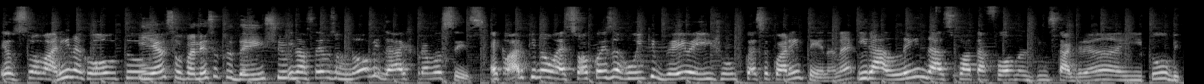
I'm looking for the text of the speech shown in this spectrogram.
Eu sou Marina Couto. E eu sou Vanessa Prudêncio. E nós temos uma novidade para vocês. É claro que não é só coisa ruim que veio aí junto com essa quarentena, né? Ir além das plataformas de Instagram e YouTube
